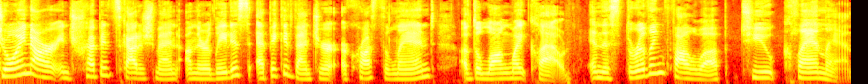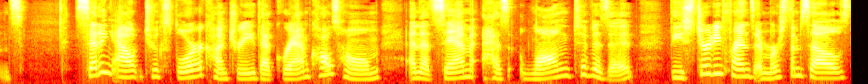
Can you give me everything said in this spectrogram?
Join our intrepid Scottish men on their latest epic adventure across the land of the Long White Cloud in this thrilling follow up to Clanlands setting out to explore a country that Graham calls home and that Sam has longed to visit, these sturdy friends immerse themselves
